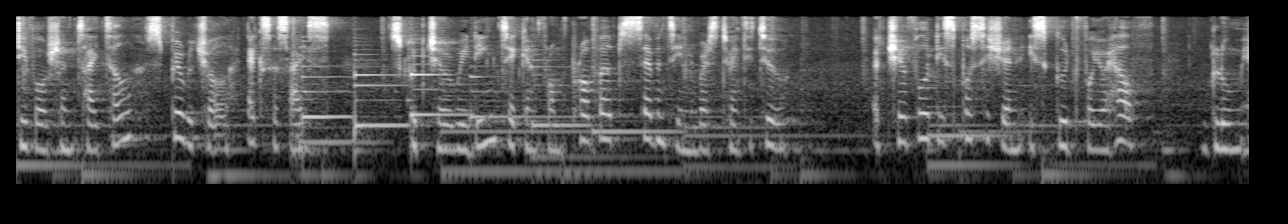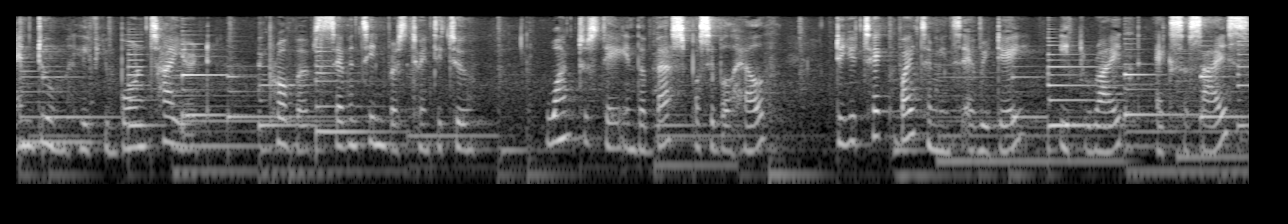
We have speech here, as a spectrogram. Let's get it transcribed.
devotion title Spiritual Exercise. Scripture reading taken from Proverbs 17, verse 22. A cheerful disposition is good for your health. Gloom and doom leave you bone tired. Proverbs 17, verse 22. Want to stay in the best possible health? Do you take vitamins every day? Eat right? Exercise?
